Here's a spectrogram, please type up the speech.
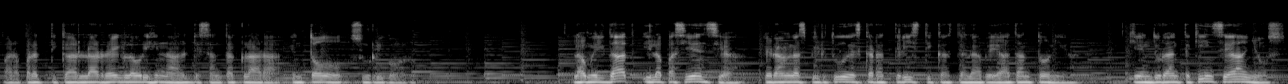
para practicar la regla original de Santa Clara en todo su rigor. La humildad y la paciencia eran las virtudes características de la Beata Antonia, quien durante 15 años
